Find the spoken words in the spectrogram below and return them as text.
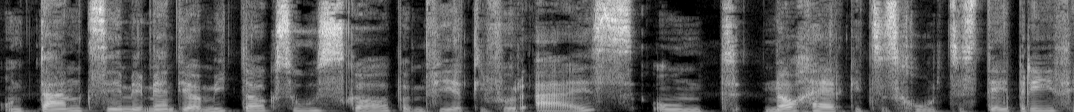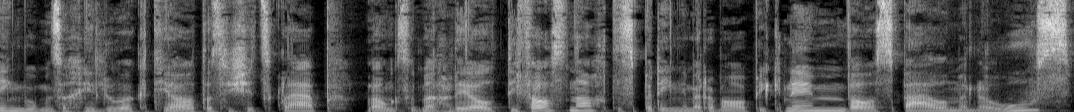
Und dann sehen wir, wir haben ja eine Mittagsausgabe, um Viertel vor eins. Und nachher gibt es ein kurzes Debriefing, wo man bisschen schaut, ja, das ist jetzt, glaube ich, langsam ein bisschen alte Fasnacht, das bringen wir am Abend nicht mehr, was bauen wir noch aus.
